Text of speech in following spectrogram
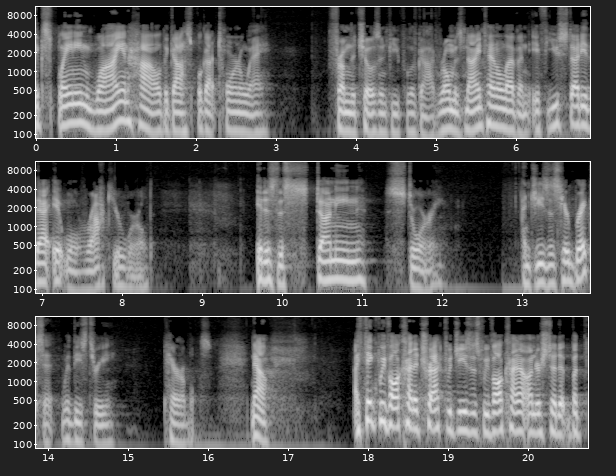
explaining why and how the gospel got torn away from the chosen people of God. Romans 9, 10, 11. If you study that, it will rock your world. It is this stunning story. And Jesus here breaks it with these three parables. Now, I think we've all kind of tracked with Jesus. We've all kind of understood it. But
